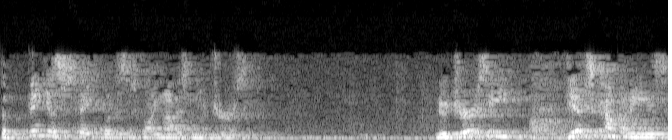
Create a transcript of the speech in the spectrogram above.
The biggest state where this is going on is New Jersey. New Jersey gives companies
